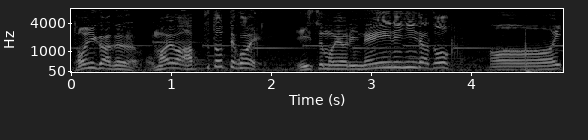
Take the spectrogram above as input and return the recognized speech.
とにかくお前はアップ取ってこい。いつもより念入りにだぞ。おーい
